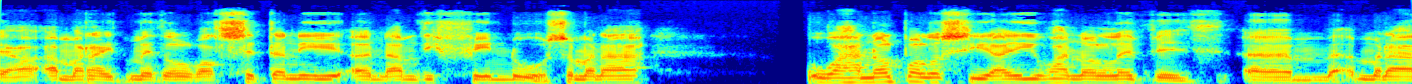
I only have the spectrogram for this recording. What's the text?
Ia, a mae rhaid meddwl, wel, sut da ni yn amddiffyn nhw? So mae yna wahanol bolisiau i wahanol lefydd. Um, mae yna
